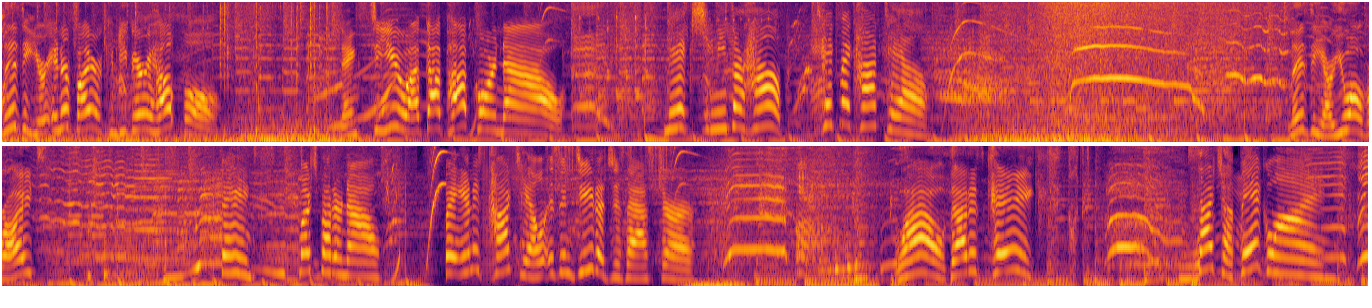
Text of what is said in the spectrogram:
Lizzie, your inner fire can be very helpful. Thanks to you, I've got popcorn now. Nick, she needs our help. Take my cocktail. Lizzie, are you all right? Thanks. Much better now. But Annie's cocktail is indeed a disaster. Wow, that is cake. Such a big one.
